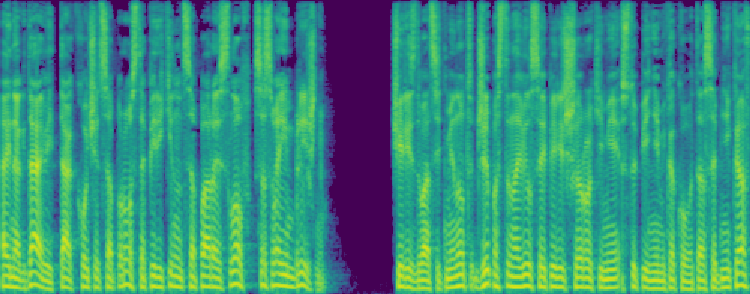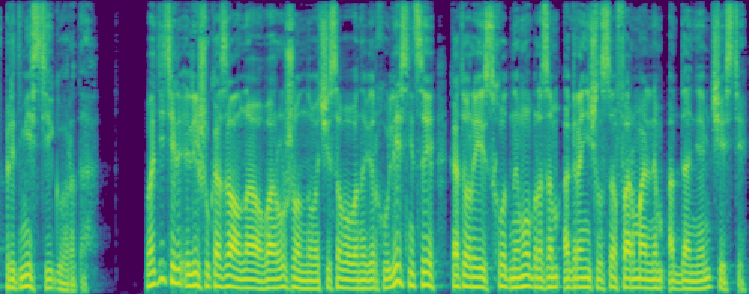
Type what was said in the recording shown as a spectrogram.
А иногда ведь так хочется просто перекинуться парой слов со своим ближним. Через 20 минут джип остановился перед широкими ступенями какого-то особняка в предместье города. Водитель лишь указал на вооруженного часового наверху лестницы, который исходным образом ограничился формальным отданием чести –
